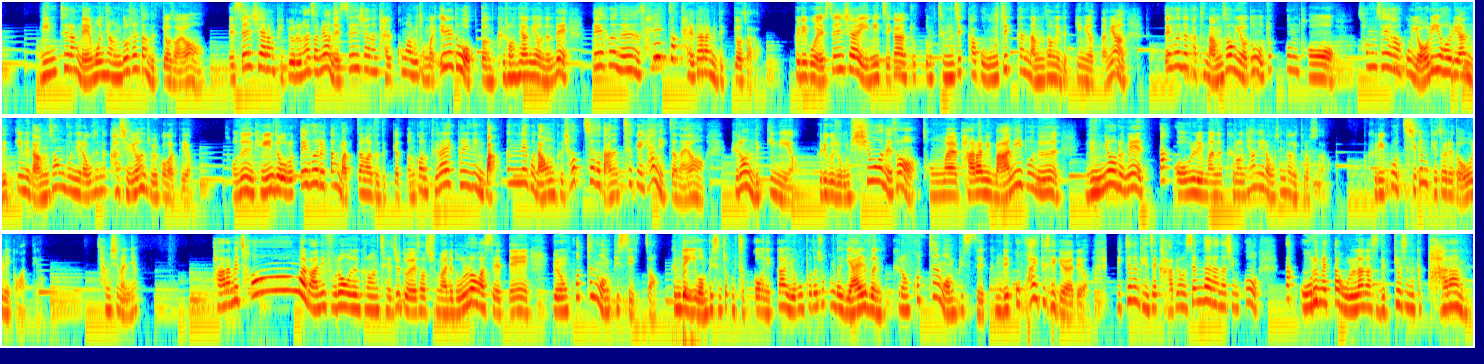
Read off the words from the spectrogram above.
민트랑 레몬 향도 살짝 느껴져요. 에센시아랑 비교를 하자면 에센시아는 달콤함이 정말 1도 없던 그런 향이었는데 떼흐는 살짝 달달함이 느껴져요. 그리고 에센시아의 이미지가 조금 듬직하고 우직한 남성의 느낌이었다면 떼흐는 같은 남성이어도 조금 더 섬세하고 여리여리한 느낌의 남성분이라고 생각하시면 좋을 것 같아요. 저는 개인적으로 떼흐를 딱 맡자마자 느꼈던 건 드라이 클리닝 막 끝내고 나온 그 셔츠에서 나는 특유의 향 있잖아요. 그런 느낌이에요. 그리고 조금 시원해서 정말 바람이 많이 부는 늦여름에 딱 어울릴 만한 그런 향이라고 생각이 들었어요. 그리고 지금 계절에도 어울릴 것 같아요. 잠시만요. 바람이 정말 많이 불어오는 그런 제주도에서 주말에 놀러 갔을 때 이런 코튼 원피스 있죠. 근데 이 원피스는 조금 두꺼우니까 이것보다 조금 더 얇은 그런 코튼 원피스 근데 꼭 화이트색이어야 돼요. 밑에는 굉장히 가벼운 샌들 하나 신고 딱 오름에 딱 올라가서 느껴지는 그 바람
